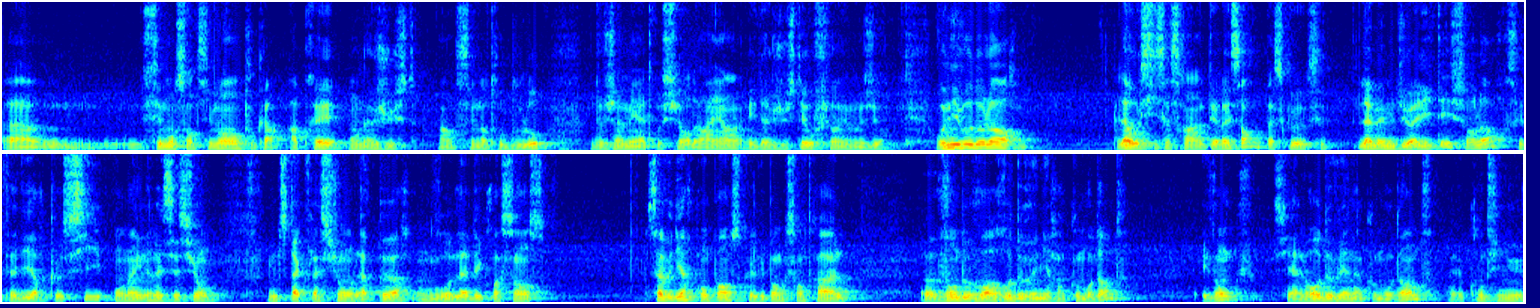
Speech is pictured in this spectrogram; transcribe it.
Euh, c'est mon sentiment en tout cas. Après, on ajuste, hein, c'est notre boulot de jamais être sûr de rien et d'ajuster au fur et à mesure. Au niveau de l'or, Là aussi, ça sera intéressant parce que c'est la même dualité sur l'or, c'est-à-dire que si on a une récession, une stagflation, la peur en gros de la décroissance, ça veut dire qu'on pense que les banques centrales euh, vont devoir redevenir accommodantes. Et donc, si elles redeviennent accommodantes, elles continuent,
